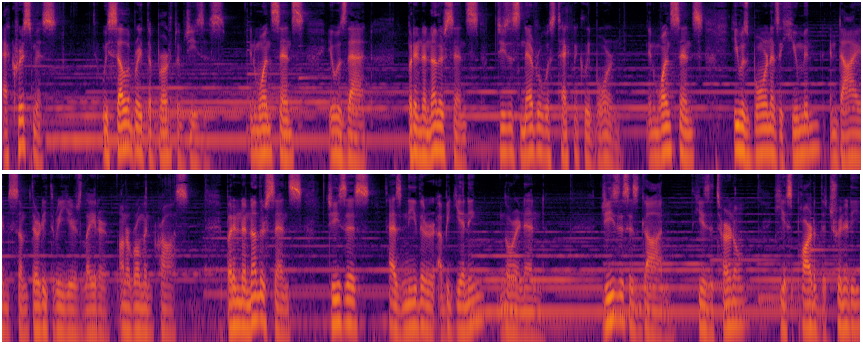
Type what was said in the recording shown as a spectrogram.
At Christmas, we celebrate the birth of Jesus. In one sense, it was that, but in another sense, Jesus never was technically born. In one sense, he was born as a human and died some 33 years later on a Roman cross. But in another sense, Jesus has neither a beginning nor an end. Jesus is God, He is eternal, He is part of the Trinity,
